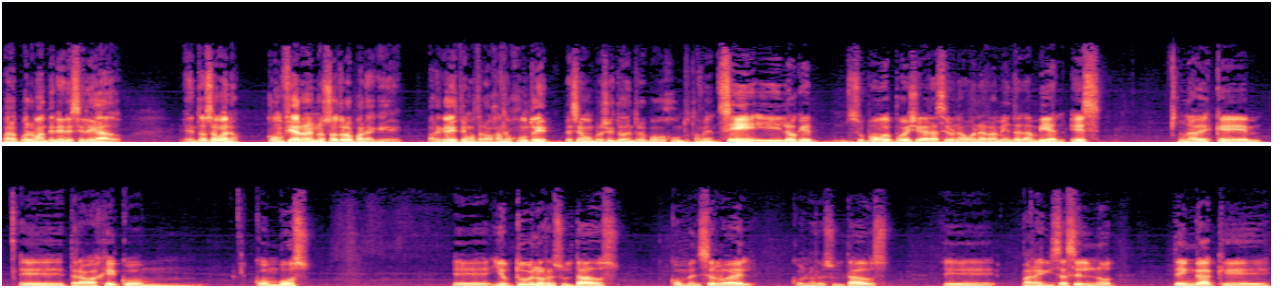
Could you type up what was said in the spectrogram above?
para poder mantener ese legado. Entonces, bueno, confiaron en nosotros para que, para que hoy estemos trabajando juntos y empecemos un proyecto dentro de poco juntos también. Sí, y lo que supongo que puede llegar a ser una buena herramienta también es, una vez que eh, trabajé con, con vos eh, y obtuve los resultados, convencerlo a él con los resultados, eh, para que quizás él no tenga que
